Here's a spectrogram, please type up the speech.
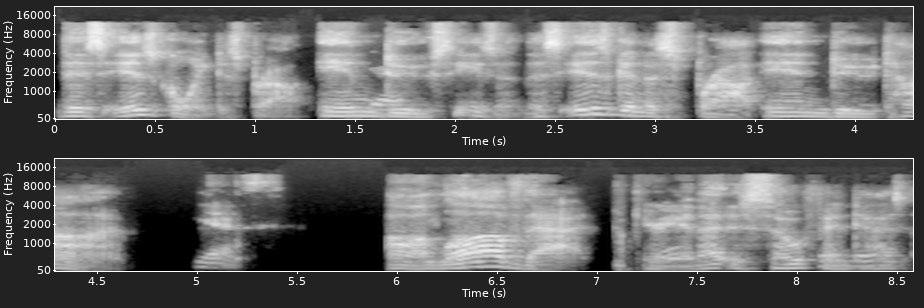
this is going to sprout in Yeah. due season. This is going to sprout in due time. Yes. Oh, I love that, Kerry. That is so fantastic.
